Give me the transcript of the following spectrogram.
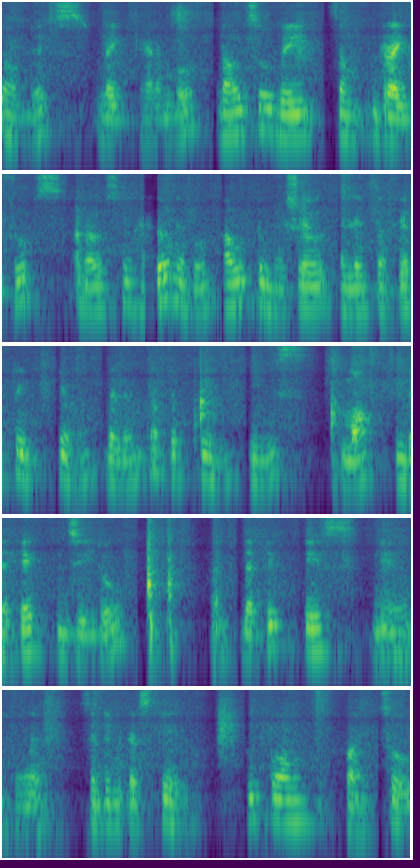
objects like carom and also weigh some dry fruits and also learn about how to measure the length of a pin. Here the length of the pin is marked in the head 0 and the tip is near the centimeter scale 2.5. So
